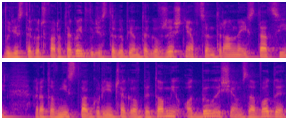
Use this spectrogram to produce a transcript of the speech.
24 i 25 września w Centralnej Stacji Ratownictwa Górniczego w Bytomiu odbyły się zawody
